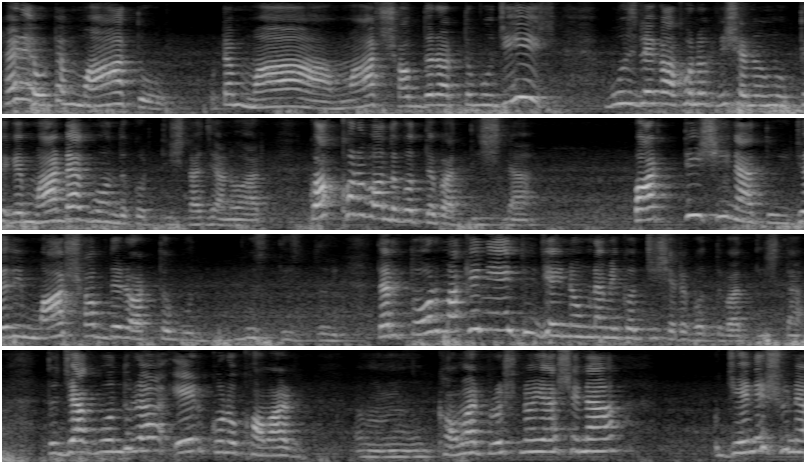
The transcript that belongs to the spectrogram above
হ্যাঁ রে, ওটা মা তো, ওটা মা। মার শব্দের অর্থ বুঝিস? বুঝলে কখনো কৃষাণুর মুখ থেকে মা ডাক বন্ধ করতিস না জানোয়ার কখনো বন্ধ করতে পারতিস না। পারতিসই না তুই। যদি মা শব্দের অর্থ বু- বুঝতিস তুই। তাহলে তোর মাকে নিয়েই তুই যেই নোংরামি করছিস সেটা করতে পারতিস না। তো যাক বন্ধুরা, এর কোনো ক্ষমার ক্ষমার প্রশ্নই আসে না। জেনে শুনে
